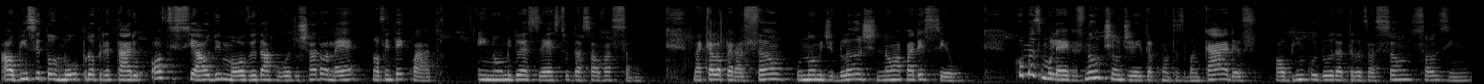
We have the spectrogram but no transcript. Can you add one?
Albin se tornou o proprietário oficial do imóvel da Rua do Charoné, 94, em nome do Exército da Salvação. Naquela operação, o nome de Blanche não apareceu. Como as mulheres não tinham direito a contas bancárias, Albin cuidou da transação sozinho.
